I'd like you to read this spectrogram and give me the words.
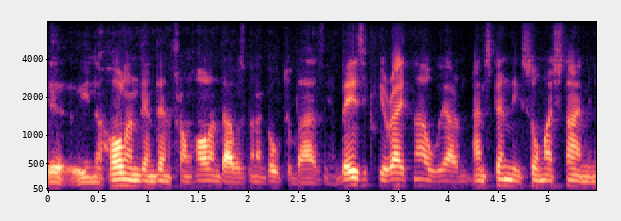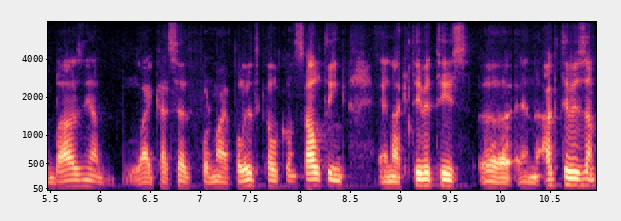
uh, in Holland, and then from Holland I was going to go to Bosnia. Basically, right now we are. I'm spending so much time in Bosnia, like I said, for my political consulting and activities uh, and activism,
